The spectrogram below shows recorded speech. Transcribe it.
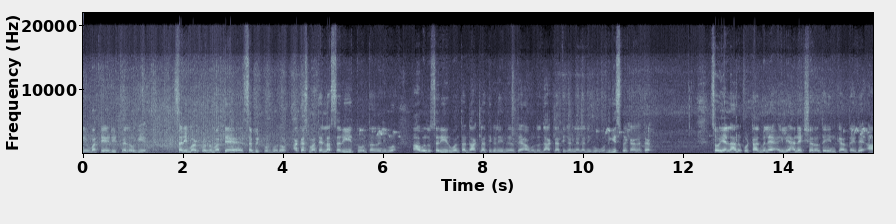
ನೀವು ಮತ್ತೆ ಎಡಿಟ್ ಮೇಲೆ ಹೋಗಿ ಸರಿ ಮಾಡಿಕೊಂಡು ಮತ್ತೆ ಸಬ್ಮಿಟ್ ಕೊಡ್ಬೋದು. ಅಕಸ್ಮಾತ್ ಎಲ್ಲ ಸರಿ ಇತ್ತು ಅಂತಂದರೆ ನೀವು ಆ ಒಂದು ಸರಿ ಇರುವಂಥ ದಾಖಲಾತಿಗಳೇನಿರುತ್ತೆ, ಆ ಒಂದು ದಾಖಲಾತಿಗಳನ್ನೆಲ್ಲ ನೀವು ಒದಗಿಸ್ಬೇಕಾಗತ್ತೆ. ಸೊ ಎಲ್ಲಾನು ಕೊಟ್ಟಾದ್ಮೇಲೆ ಇಲ್ಲಿ ಅನೆಕ್ಷರ್ ಅಂತ ಏನು ಕಾಣ್ತಾ ಇದೆ? ಆ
